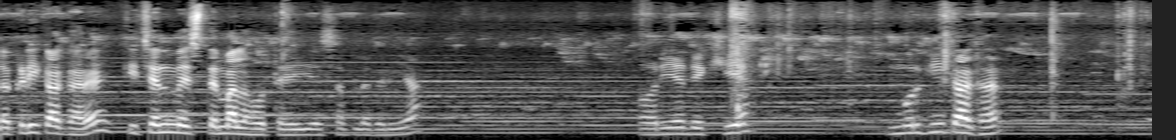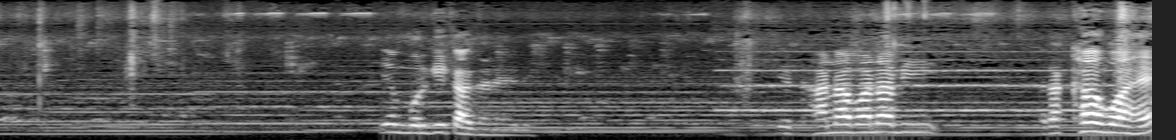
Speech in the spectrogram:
लकड़ी का घर है, किचन में इस्तेमाल होते हैं ये सब लकड़ियाँ। और ये देखिए, मुर्गी का घर। ये मुर्गी का घर है, देखिए। ये खाना वाना भी रखा हुआ है।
